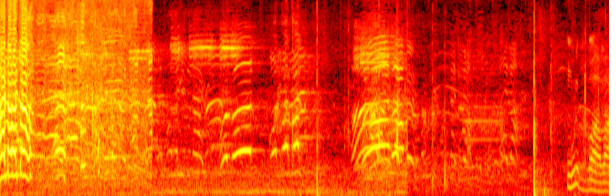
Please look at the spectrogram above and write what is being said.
আরেকটা ওরে বাবা।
